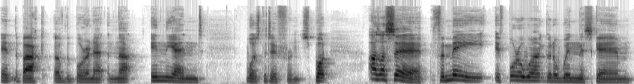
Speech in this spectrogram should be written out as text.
in the back of the Boro net, and that, in the end, was the difference. But as I say, for me, if Boro weren't going to win this game,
